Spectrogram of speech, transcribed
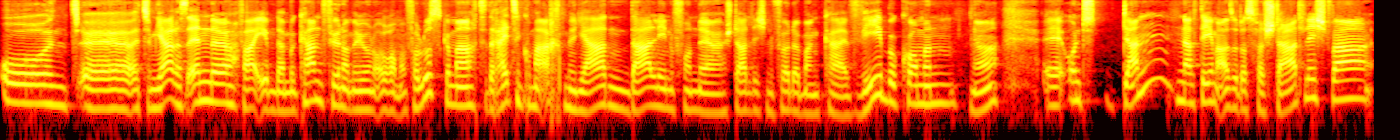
Und äh, zum Jahresende war eben dann bekannt, 400 Millionen Euro haben wir Verlust gemacht, 13,8 Milliarden Darlehen von der staatlichen Förderbank KfW bekommen. Ja. Äh, und dann, nachdem also das verstaatlicht war,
